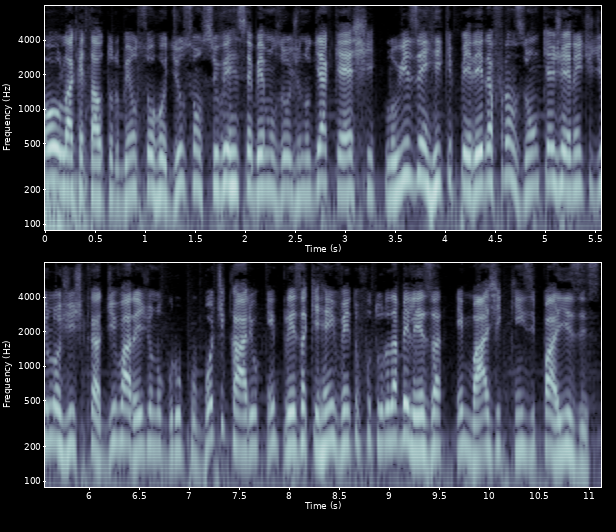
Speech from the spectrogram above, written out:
Olá, que tal? Tudo bem? Eu sou Rodilson Silva e recebemos hoje no Guia Cash Luiz Henrique Pereira Franzon, que é gerente de logística de varejo no grupo Boticário, empresa que reinventa o futuro da beleza em mais de 15 países.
